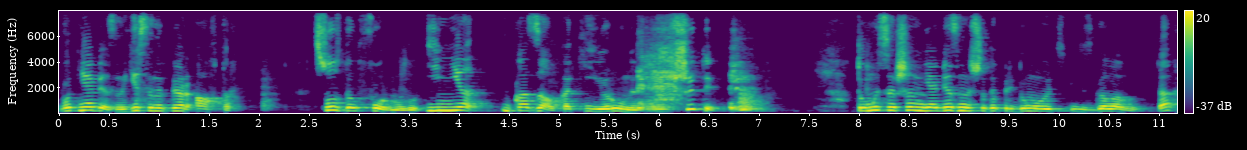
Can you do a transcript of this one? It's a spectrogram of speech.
Вот не обязаны. Если, например, автор создал формулу и не указал, какие руны вшиты, то мы совершенно не обязаны что-то придумывать из головы. Да?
